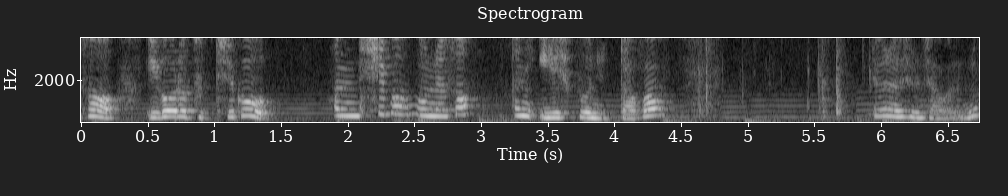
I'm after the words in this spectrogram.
그래서 이거를 붙이고 한 15분에서 한 20분 있다가 떼어내시면 되거든요.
